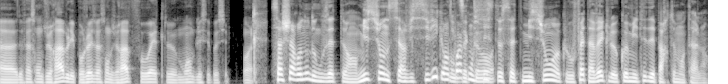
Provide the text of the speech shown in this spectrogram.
euh, de façon durable et pour jouer de façon durable, faut être le moins blessé possible. Voilà. Sacha Renaud, donc vous êtes en mission de service civique. En quoi Exactement, consiste cette mission que vous faites avec le comité départemental?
